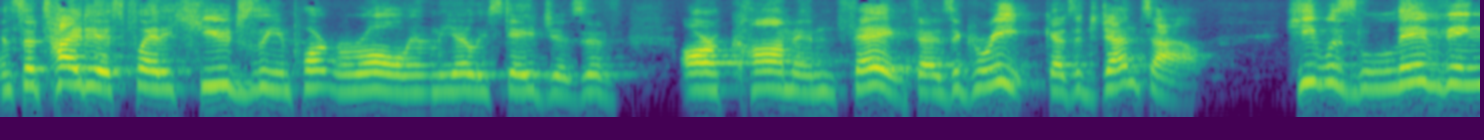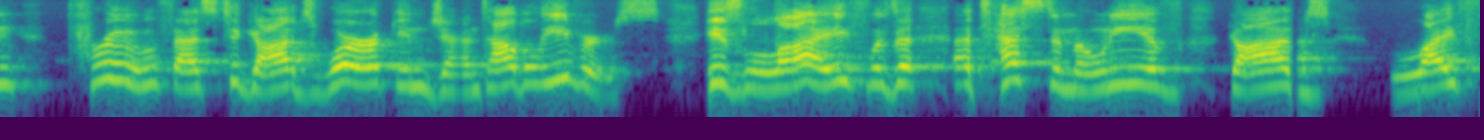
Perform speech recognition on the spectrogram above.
And so Titus played a hugely important role in the early stages of our common faith as a Greek, as a Gentile. He was living proof as to God's work in Gentile believers. His life was a, a testimony of God's life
